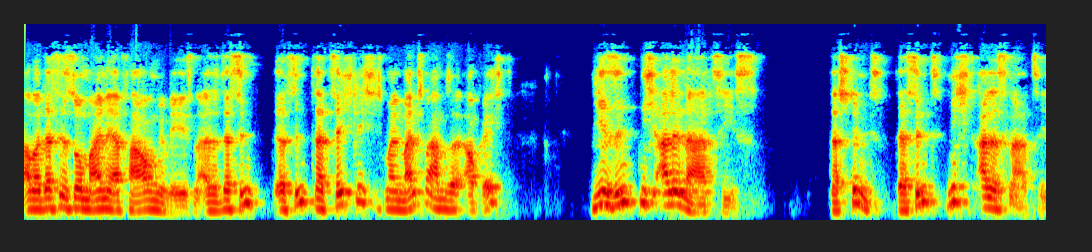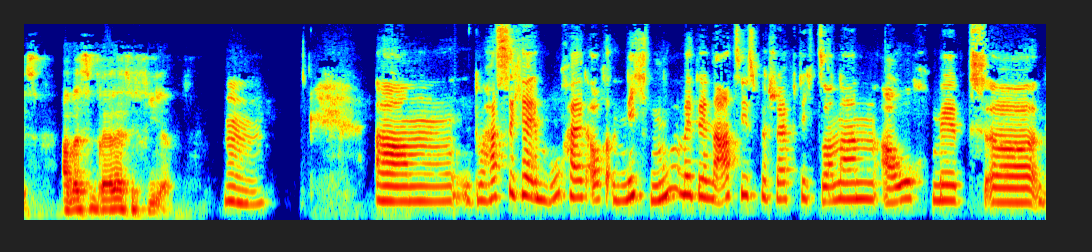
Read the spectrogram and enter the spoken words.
Aber das ist so meine Erfahrung gewesen. Also das sind, das sind tatsächlich, ich meine, manchmal haben sie auch recht. Wir sind nicht alle Nazis. Das stimmt. Das sind nicht alles Nazis, aber es sind relativ viele. Hm. Ähm, du hast dich ja im Buch halt auch nicht nur mit den Nazis beschäftigt, sondern auch mit, äh,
